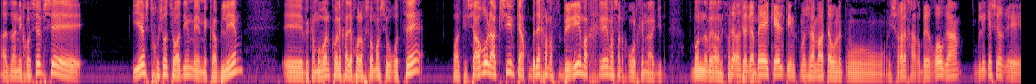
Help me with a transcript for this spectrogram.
אז אני חושב שיש תחושות שאוהדים אה, מקבלים, וכמובן כל אחד יכול לחשוב מה שהוא רוצה, אבל תישארו להקשיב, כי אנחנו בדרך כלל מסבירים אחרי מה שאנחנו הולכים להגיד. אז בואו נדבר על המשחק של לגבי קלטינס, כמו שאמרת, הוא, הוא השאיר לך הרבה רוגע. בלי קשר, אה,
